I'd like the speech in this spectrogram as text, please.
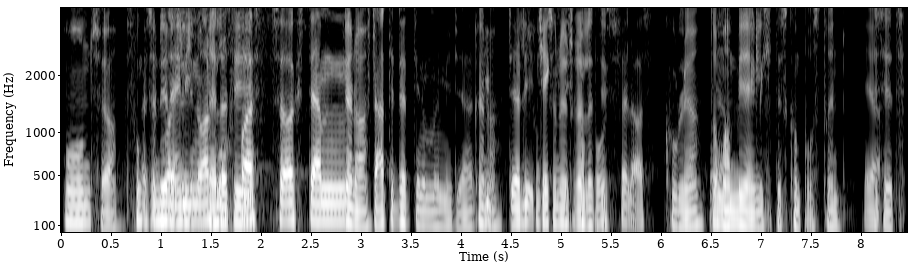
Und ja, funktioniert also, eigentlich du relativ. Hochfährst, sagst, dann genau. startet er die Nummer mit, ja. Genau. Der checkt das relativ aus. Cool, ja. Da ja. haben wir eigentlich das Kompost drin ja. bis jetzt.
